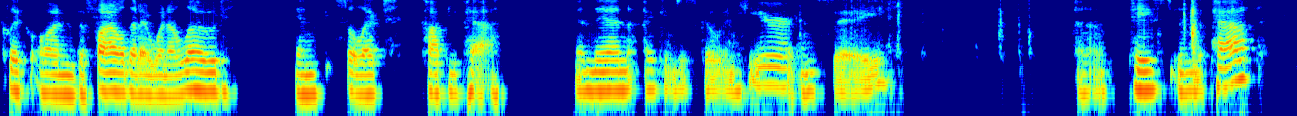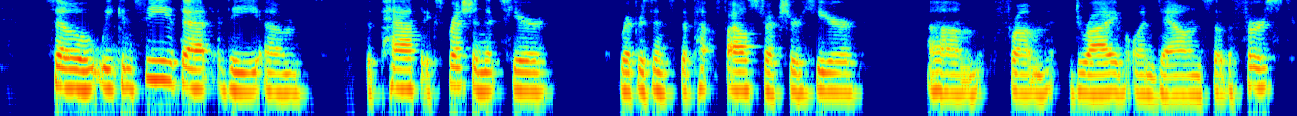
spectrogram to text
click on the file that I want to load and select copy path. And then I can just go in here and say uh, paste in the path. So we can see that the, um, the path expression that's here represents the file structure here um, from drive on down. So the first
